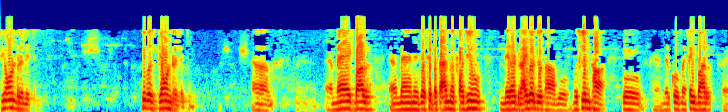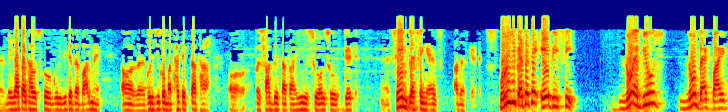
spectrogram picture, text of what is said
beyond religion he was beyond religion मैं एक बार मैंने जैसे बताया, मैं फौजी हूँ, मेरा ड्राइवर जो था, वो मुस्लिम था, वो मेरे को, मैं कई बार ले जाता था उसको गुरुजी के दरबार में और गुरुजी को मत्था टेकता था और प्रसाद देता था। He also get same blessing as others get Guru ji कहते थे A B C no abuse no backbite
